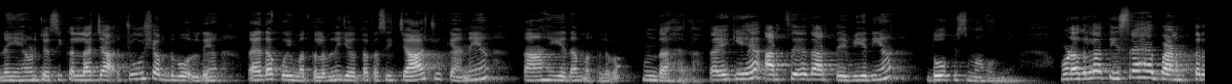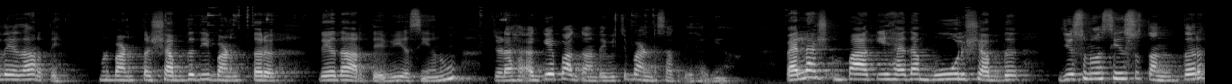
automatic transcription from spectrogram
ਨਹੀਂ ਹੁਣ ਜੇ ਅਸੀਂ ਕੱਲਾ ਚਾ ਚੂ ਸ਼ਬਦ ਬੋਲਦੇ ਹਾਂ, ਤਾਂ ਇਹਦਾ ਕੋਈ ਮਤਲਬ ਨਹੀਂ। ਜਦੋਂ ਤੱਕ ਅਸੀਂ ਚਾਹ ਚੂ ਕਹਿੰਦੇ ਆ ਤਾਂ ਹੀ ਇਹਦਾ ਮਤਲਬ ਹੁੰਦਾ ਹੈਗਾ। ਤਾਂ ਇਹ ਕੀ ਹੈ? ਅਰਥ ਦੇ ਆਧਾਰ ਤੇ ਵੀ ਇਹਦੀਆਂ ਦੋ ਕਿਸਮਾਂ ਹੋ ਗਈਆਂ। ਹੁਣ ਅਗਲਾ ਤੀਸਰਾ ਹੈ ਬਣਤਰ ਦੇ ਆਧਾਰ ਤੇ। ਹੁਣ ਬਣਤਰ ਸ਼ਬਦ ਦੀ ਬਣਤਰ ਦੇ ਆਧਾਰ ਤੇ ਵੀ ਅਸੀਂ ਉਹਨੂੰ ਜਿਹੜਾ ਹੈ ਅੱਗੇ ਭਾਗਾਂ ਦੇ ਵਿੱਚ ਵੰਡ ਸਕਦੇ ਹੈਗੇ ਹਾਂ। ਪਹਿਲਾ ਸ਼- ਭਾਗ ਕੀ ਹੈ? ਦਾ ਮੂਲ ਸ਼ਬਦ ਜਿਸ ਨੂੰ ਅਸੀਂ ਸੁਤੰਤਰ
